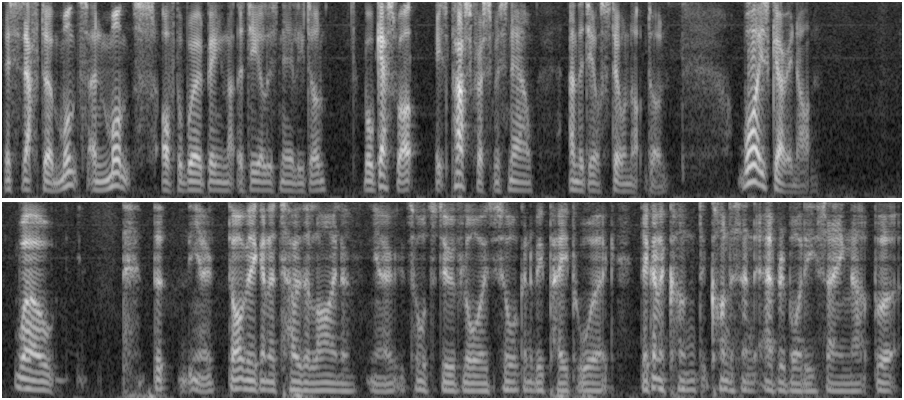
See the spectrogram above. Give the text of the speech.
This is after months and months of the word being that the deal is nearly done. Well, guess what? It's past Christmas now, and the deal's still not done. What is going on? Well, you know, Derby are going to toe the line of, you know, it's all to do with lawyers, it's all going to be paperwork. They're going to con- condescend everybody saying that, but,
